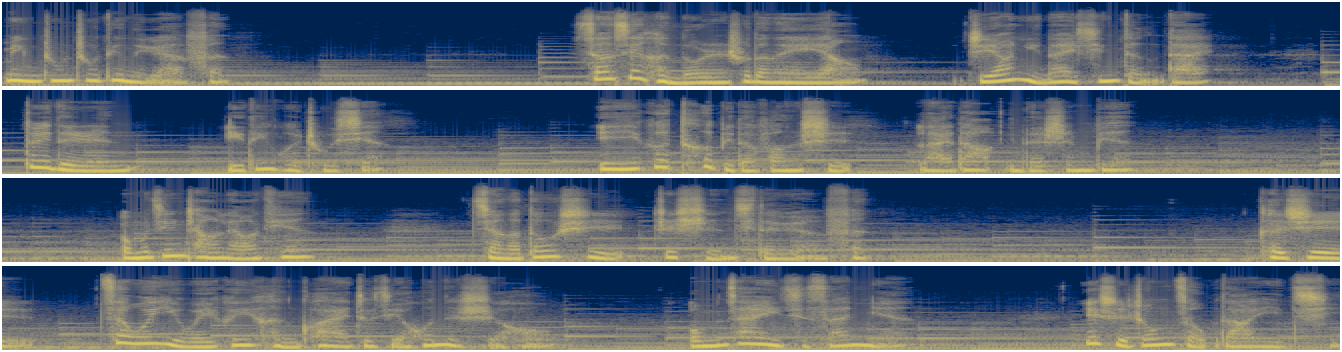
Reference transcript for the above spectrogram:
命中注定的缘分。相信很多人说的那样，只要你耐心等待，对的人一定会出现，以一个特别的方式来到你的身边。我们经常聊天，讲的都是这神奇的缘分。可是，在我以为可以很快就结婚的时候，我们在一起三年。也始终走不到一起。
